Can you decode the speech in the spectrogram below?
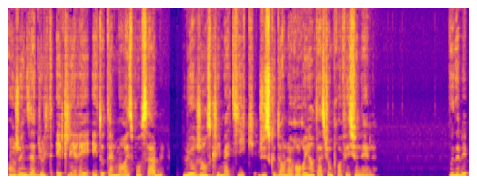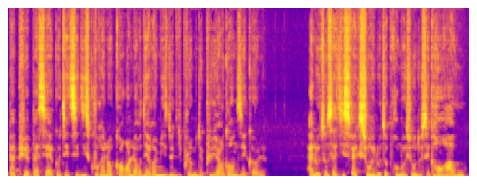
en jeunes adultes éclairés et totalement responsables, l'urgence climatique jusque dans leur orientation professionnelle. Vous n'avez pas pu passer à côté de ces discours éloquents lors des remises de diplômes de plusieurs grandes écoles. À l'autosatisfaction et l'autopromotion de ces grands raouts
